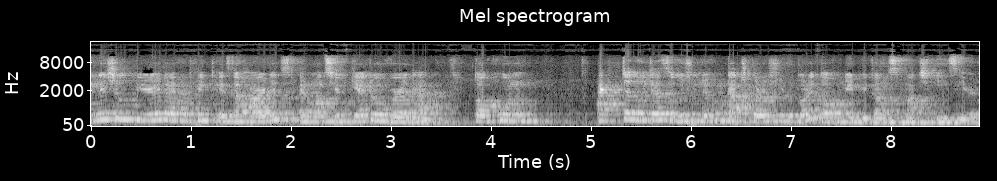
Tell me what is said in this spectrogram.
initial period I would think is the hardest and once you get over that তখন একটা দুইটা সলিউশন যখন কাজ করা শুরু করে, তখন ইট বিকামস মাচ ইজিয়ার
